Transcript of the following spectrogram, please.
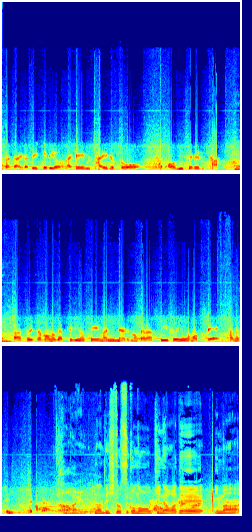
戦いができるようなゲーム体力を見せれるか、うん、あそういったものが次のテーマになるのかなっていうふうに思って楽しみにしてます。はい、なんで一つこの沖縄で今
